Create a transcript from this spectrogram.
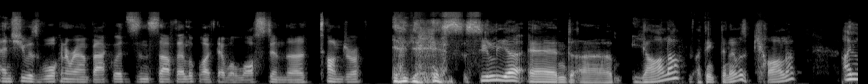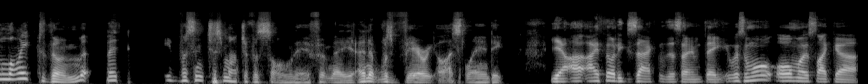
And she was walking around backwards and stuff. They looked like they were lost in the tundra. Yes, Celia and uh, Yala, I think the name was Kala. I liked them, but it wasn't just much of a song there for me, and it was very Icelandic. Yeah, I, I thought exactly the same thing. It was more almost like a,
